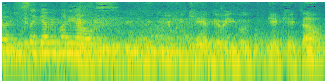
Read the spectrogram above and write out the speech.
that just like everybody else. You, you can camp here, you could get kicked out.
